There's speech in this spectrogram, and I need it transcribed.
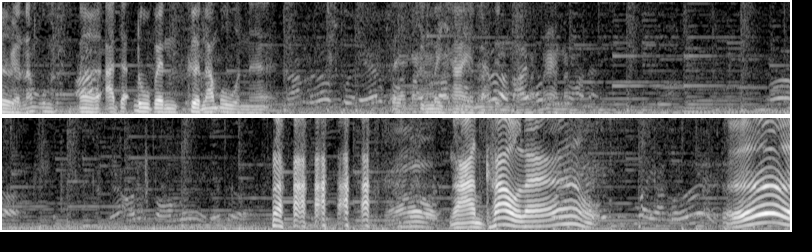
อเขื่อนน้ำอุ่นเอออาจจะดูเป็นเขื่อนน้ำอูนนะฮะน้ำเลิกเปิดแอร์แต่จริงไม่ใช่นะ งานเข้าแล้วช่วยอย่างเลยเออ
